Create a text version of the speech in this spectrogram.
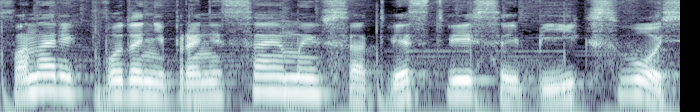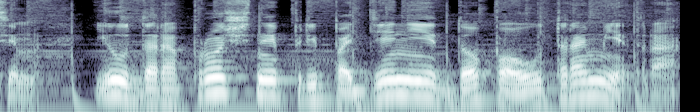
Фонарик водонепроницаемый в соответствии с IPX8 и ударопрочный при падении до 1,5 метра.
